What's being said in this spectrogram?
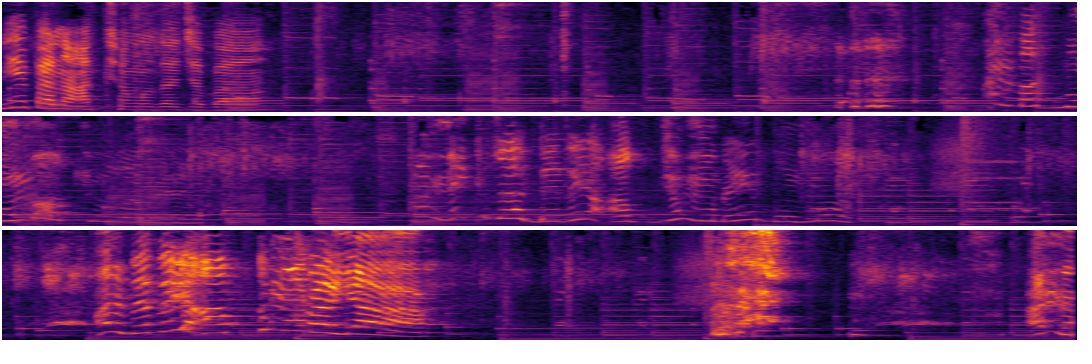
Niye bana atıyorsunuz acaba? Anne bak bomba atıyorlar atacağım oraya bomba atıyor. Anne bebeği attım oraya. Anne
